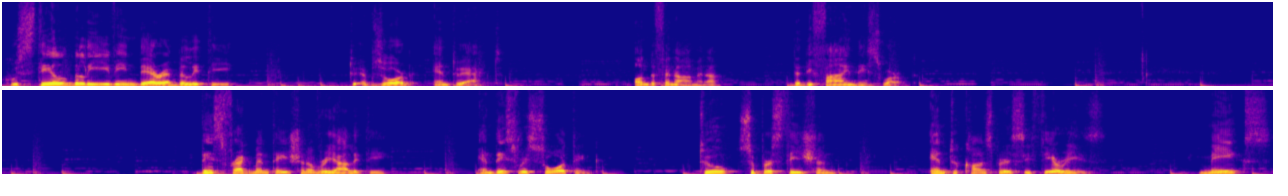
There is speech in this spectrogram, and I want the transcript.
who still believe in their ability to absorb and to act on the phenomena that define this world. This fragmentation of reality and this resorting to superstition and to conspiracy theories makes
